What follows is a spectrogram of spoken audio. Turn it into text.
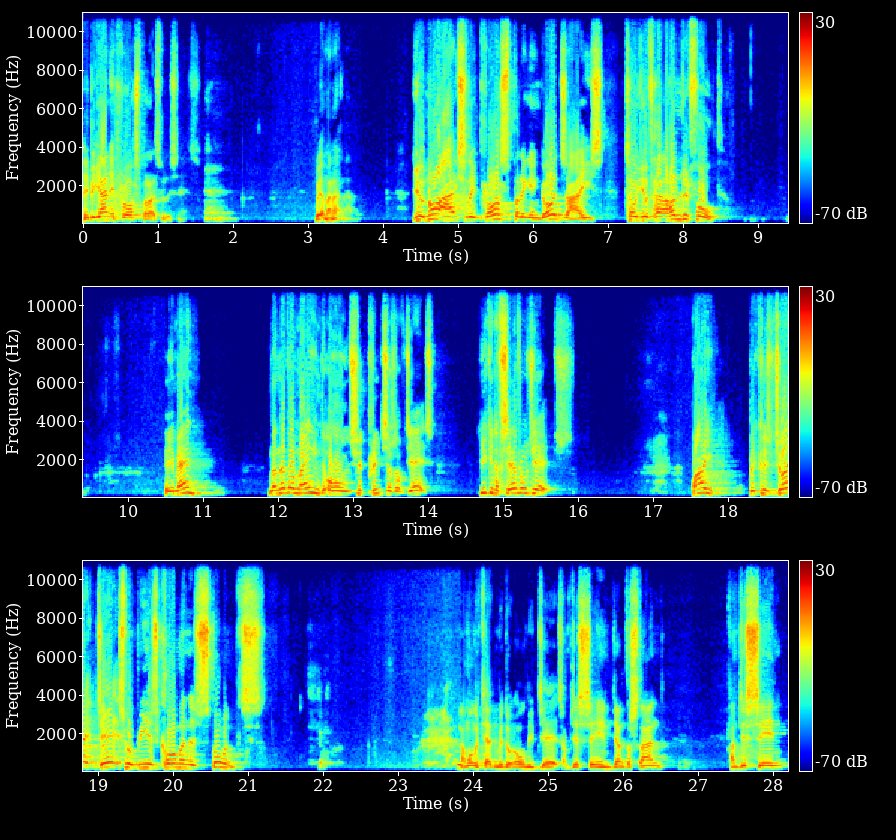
He began to prosper, that's what it says. Wait a minute. You're not actually prospering in God's eyes till you've hit a hundredfold. Amen? Now, never mind, oh, should preachers have jets? You can have several jets. Why? Because jets will be as common as stones. I'm only kidding, we don't all need jets. I'm just saying, do you understand? I'm just saying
